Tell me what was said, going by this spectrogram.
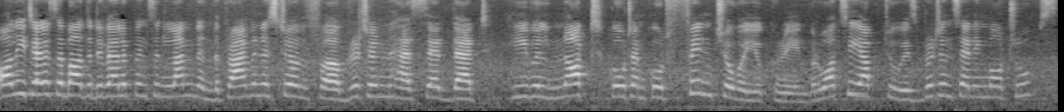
Ollie, tell us about the developments in London. The Prime Minister of uh, Britain has said that he will not, quote unquote, finch over Ukraine. But what's he up to? Is Britain sending more troops?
